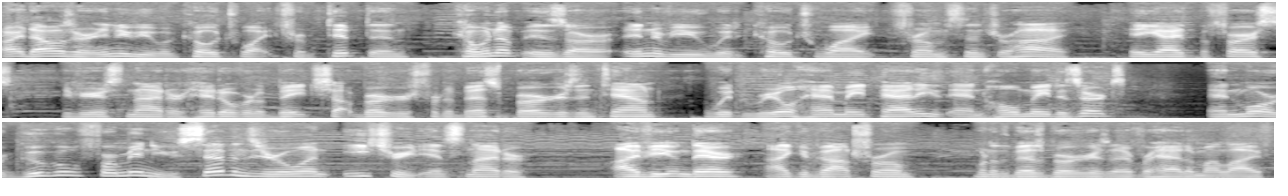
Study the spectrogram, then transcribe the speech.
All right, that was our interview with Coach White from Tipton. Coming up is our interview with Coach White from Central High. Hey guys, but first, if you're in Snyder, head over to Bait Shop Burgers for the best burgers in town with real handmade patties and homemade desserts and more. Google for menu 701 E Street in Snyder. I've eaten there. I can vouch for them. One of the best burgers I ever had in my life.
